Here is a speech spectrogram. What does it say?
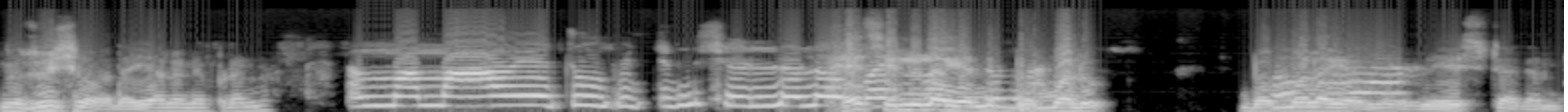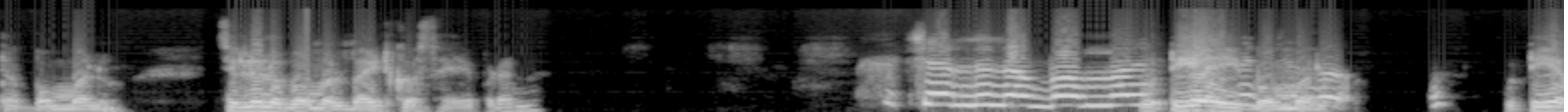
నువ్వు చూసినావా దయ్యాలని ఎప్పుడన్నా? చూపించిన సెల్లులో అవన్నీ బొమ్మలు? బొమ్మలు అవన్నీ వేస్ట్ అదంతా బొమ్మలు. సెల్లులో బొమ్మలు బయటకు వస్తాయి ఎప్పుడన్నా? సెల్లులో బొమ్మలు ఈ బొమ్మలు? ఉట్టిగా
